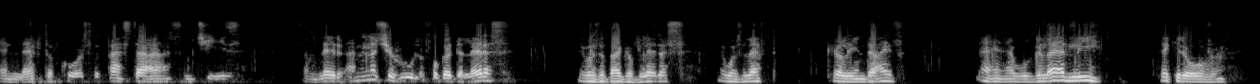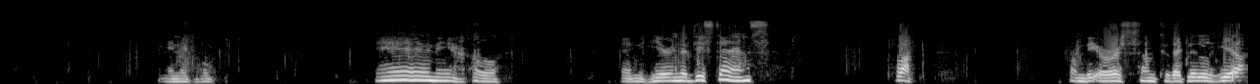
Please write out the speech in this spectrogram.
and left, of course, the pasta, some cheese, some lettuce. I'm not sure who forgot the lettuce. There was a bag of lettuce that was left, curly endive, and I will gladly take it over. Anyhow, anyhow, and here in the distance, plucked from the earth onto that little hill,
